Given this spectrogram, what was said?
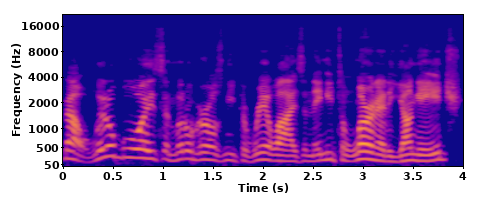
Now, little boys and little girls need to realize, and they need to learn at a young age,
